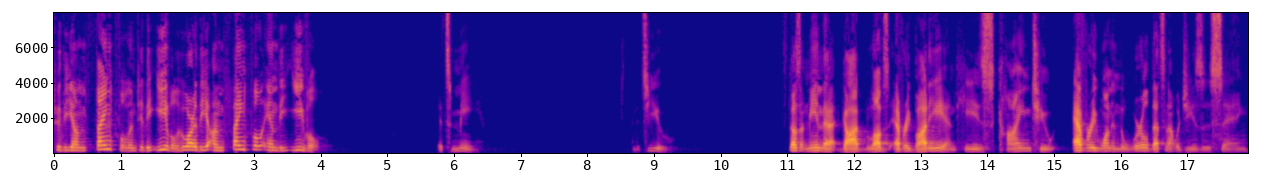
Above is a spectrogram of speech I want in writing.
to the unthankful and to the evil. Who are the unthankful and the evil? It's me. And it's you. This doesn't mean that God loves everybody and he's kind to everyone in the world. That's not what Jesus is saying.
